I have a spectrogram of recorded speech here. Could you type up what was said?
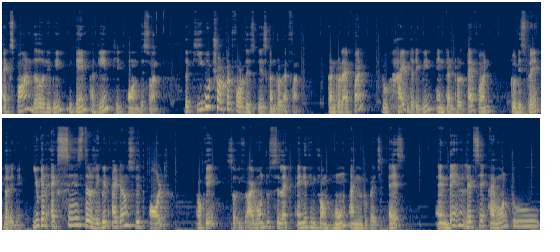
expand the ribbon you can again click on this one. The keyboard shortcut for this is ctrl f1 ctrl f1 to hide the ribbon and ctrl f1 to display the ribbon. You can access the ribbon items with alt okay so if i want to select anything from home i'm going to press s. And then let's say i want to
